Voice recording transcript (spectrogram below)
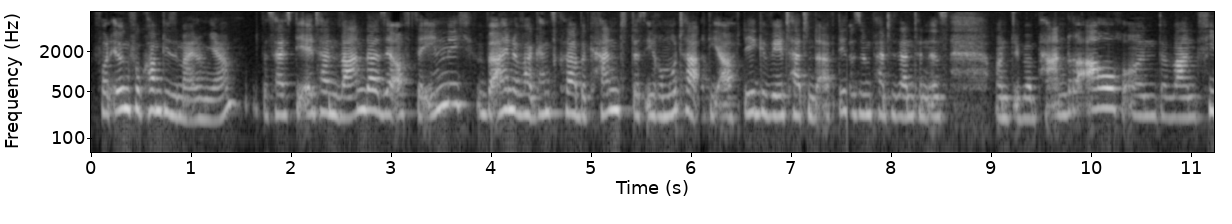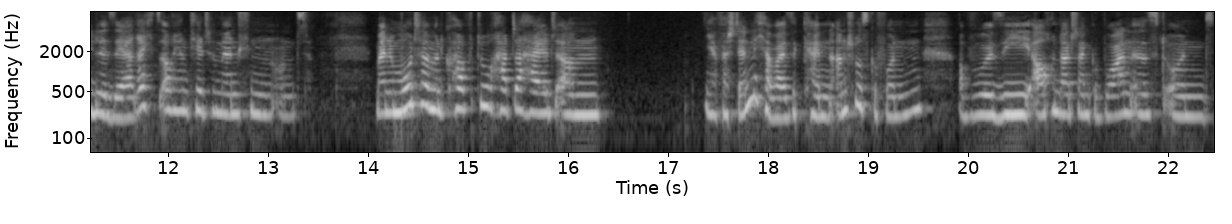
von irgendwo kommt diese Meinung, ja. Das heißt, die Eltern waren da sehr oft sehr ähnlich. Über eine war ganz klar bekannt, dass ihre Mutter die AfD gewählt hat und AfD-Sympathisantin ist und über ein paar andere auch. Und da waren viele sehr rechtsorientierte Menschen und meine Mutter mit Kopftuch hatte halt ähm, ja verständlicherweise keinen Anschluss gefunden, obwohl sie auch in Deutschland geboren ist und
